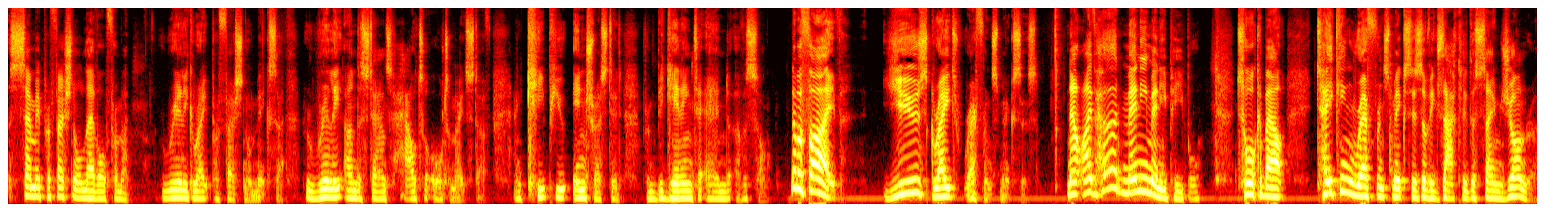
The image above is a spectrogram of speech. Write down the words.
semi professional level from a really great professional mixer who really understands how to automate stuff and keep you interested from beginning to end of a song. Number five, use great reference mixers. Now, I've heard many, many people talk about taking reference mixes of exactly the same genre.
